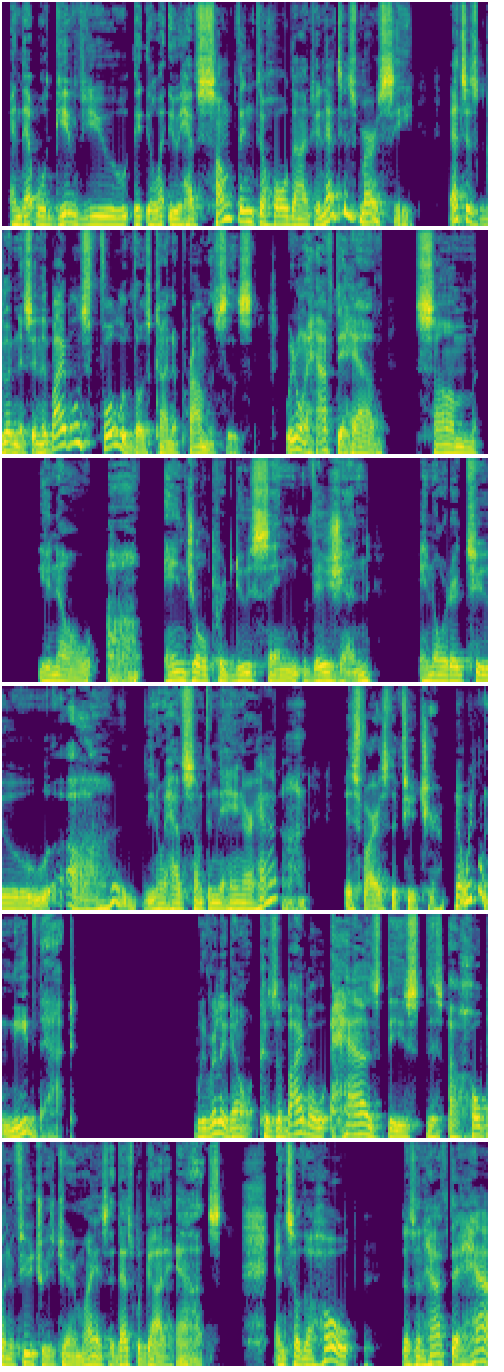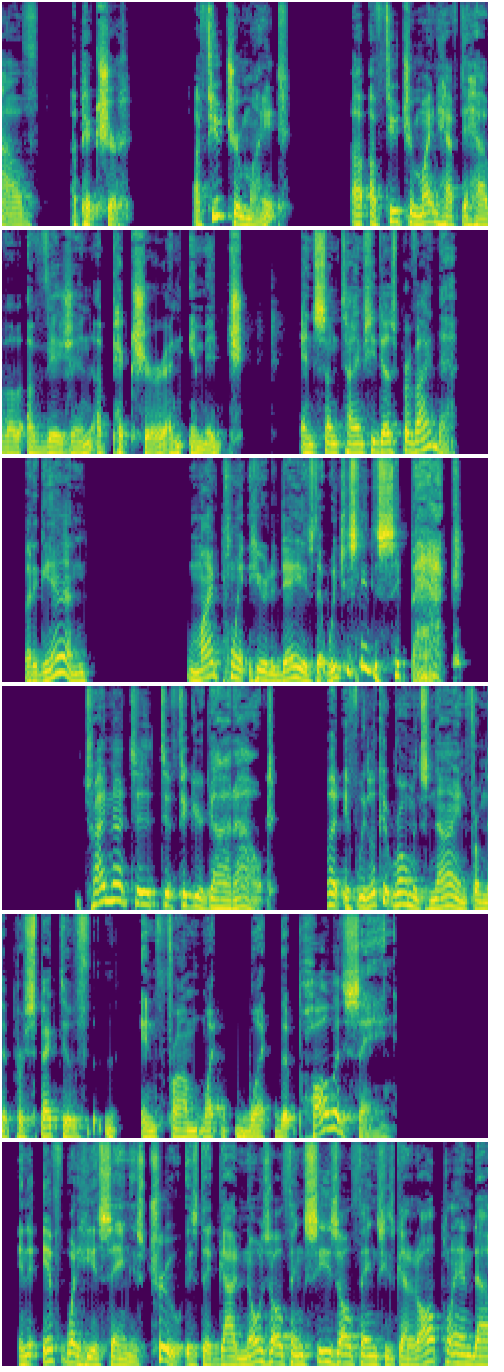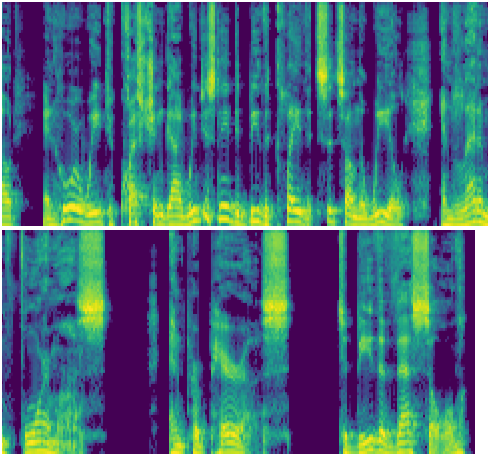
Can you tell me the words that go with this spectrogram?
and that will give you, that you'll, you have something to hold on to. And that's his mercy. That's his goodness. And the Bible is full of those kind of promises. We don't have to have some, you know, uh, angel producing vision in order to, uh, you know, have something to hang our hat on as far as the future. No, we don't need that. We really don't, because the Bible has these this a hope and a future, as Jeremiah said. That's what God has, and so the hope doesn't have to have a picture. A future might, a, a future might have to have a, a vision, a picture, an image, and sometimes He does provide that. But again, my point here today is that we just need to sit back, try not to to figure God out. But if we look at Romans 9 from the perspective and from what what that Paul is saying, and if what he is saying is true, is that God knows all things, sees all things, he's got it all planned out. And who are we to question God? We just need to be the clay that sits on the wheel and let him form us and prepare us to be the vessel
